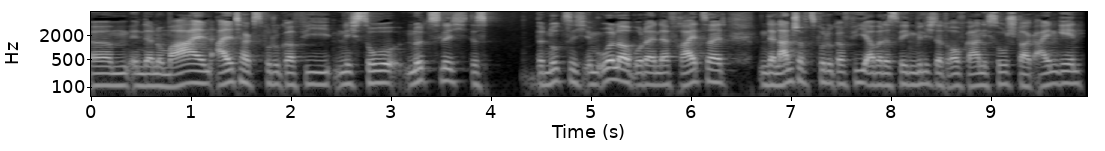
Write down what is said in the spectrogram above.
ähm, in der normalen Alltagsfotografie nicht so nützlich. Das benutze ich im Urlaub oder in der Freizeit, in der Landschaftsfotografie, aber deswegen will ich darauf gar nicht so stark eingehen.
